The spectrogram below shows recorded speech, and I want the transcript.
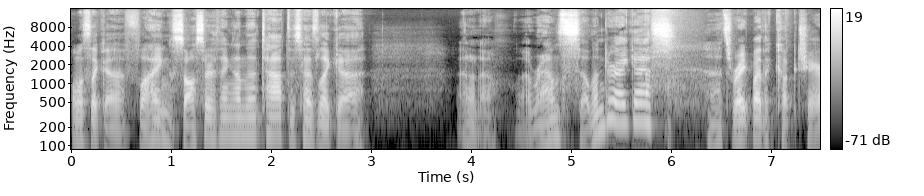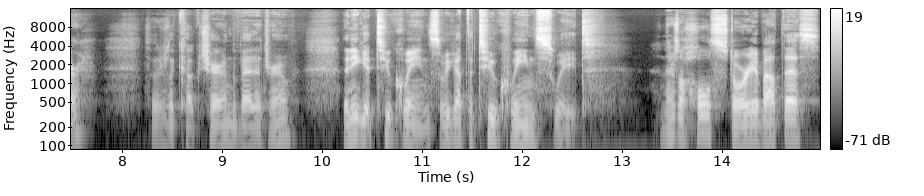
almost like a flying saucer thing on the top. This has like a, I don't know, a round cylinder, I guess. Uh, it's right by the cook chair. So there's a cook chair in the bedroom. Then you get two queens. So we got the two queens suite. And there's a whole story about this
